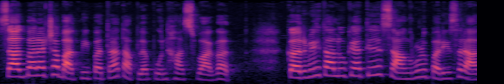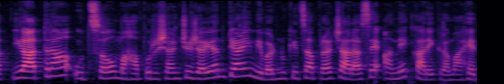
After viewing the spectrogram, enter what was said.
सातबाराच्या बातमीपत्रात आपलं पुन्हा स्वागत. कर्वे तालुक्यातील सांगरूळ परिसरात यात्रा उत्सव महापुरुषांची जयंती आणि निवडणुकीचा प्रचार असे अनेक कार्यक्रम आहेत.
